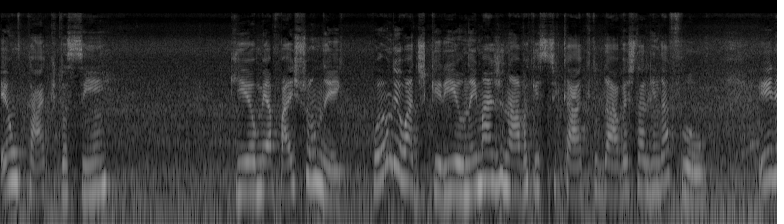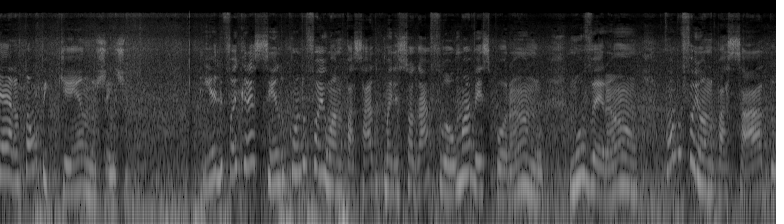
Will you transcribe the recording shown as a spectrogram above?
é um cacto assim que eu me apaixonei. Quando eu adquiri, eu nem imaginava que esse cacto dava esta linda flor. Ele era tão pequeno, gente. E ele foi crescendo. Quando foi o ano passado, como ele só dá flor uma vez por ano, no verão, quando foi o ano passado,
